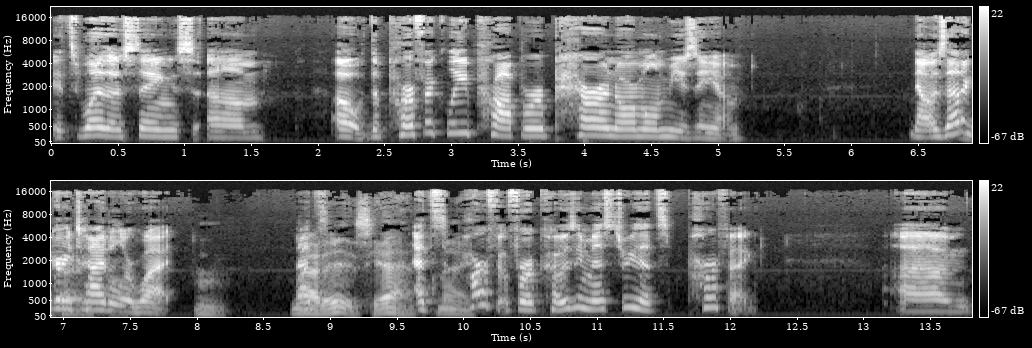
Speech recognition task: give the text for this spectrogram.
it's one of those things. Um, oh, the perfectly proper paranormal museum. Now, is that a great title or what? No, That's- it is. Yeah. That's no. perfect for a cozy mystery. That's perfect. Um,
